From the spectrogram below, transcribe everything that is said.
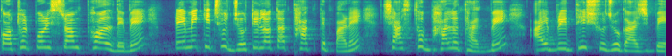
কঠোর পরিশ্রম ফল দেবে, প্রেমে কিছু জটিলতা থাকতে পারে, স্বাস্থ্য ভালো থাকবে, আয় বৃদ্ধির সুযোগ আসবে।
